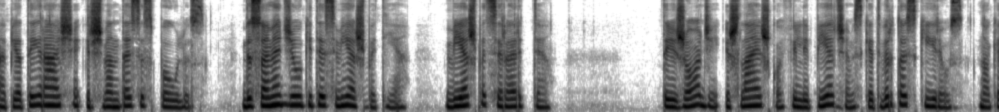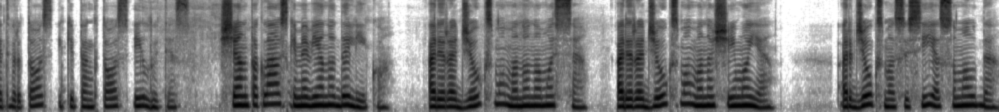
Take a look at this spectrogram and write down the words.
Apie tai rašė ir šventasis Paulius. Visuomet džiaukitės viešpatyje. Viešpats yra arti. Tai žodžiai iš laiško filipiečiams ketvirtos skyriaus nuo ketvirtos iki penktos eilutės. Šiandien paklauskime vieno dalyko. Ar yra džiaugsmo mano namuose? Ar yra džiaugsmo mano šeimoje? Ar džiaugsmas susijęs su malda?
